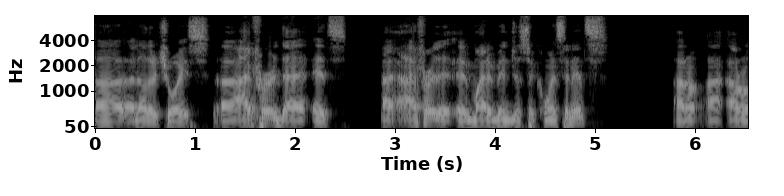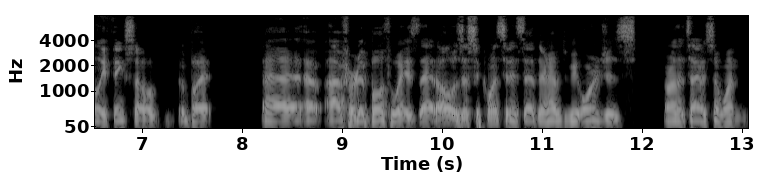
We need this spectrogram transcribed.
Uh, another choice. Uh, I've heard that it's, I, I've heard that it might have been just a coincidence. I don't, I, I don't really think so, but, uh, I've heard it both ways that, oh, is this a coincidence that there happen to be oranges around the time someone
